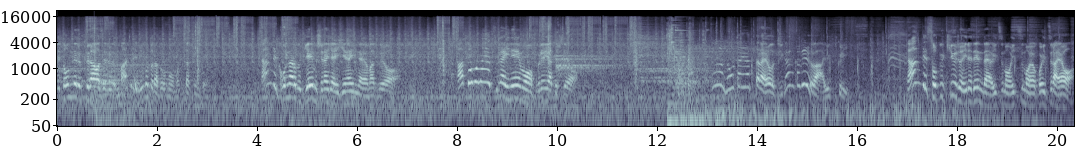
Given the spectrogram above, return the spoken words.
でトンネル食らわせる。マジで見事だと思うもう下すぎてなんでこんなのとゲームしなきゃいけないんだよまずよ。まともなやつがいねえもんプレイヤーとしてよ。普通の状態だったらよ時間かけるわゆっくり。なんで即救助入れてんだよいつもいつもよこいつらよ。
